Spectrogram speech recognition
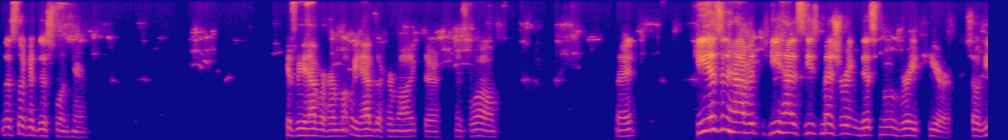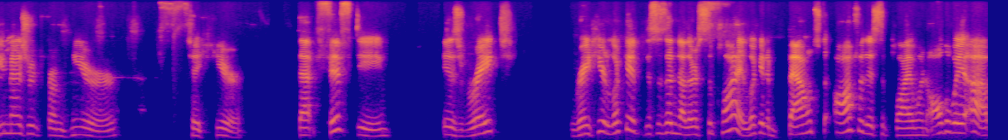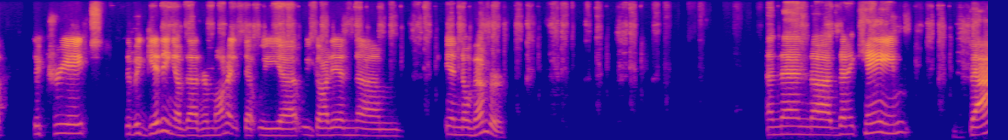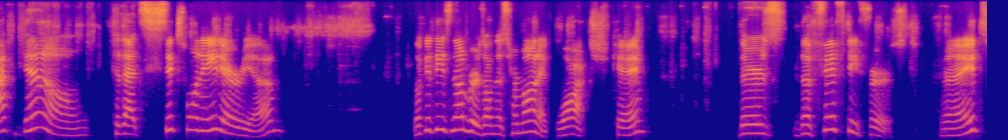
let's look at this one here. Because we have a harmo we have the harmonic there as well. Right? He doesn't have it, he has, he's measuring this move right here. So he measured from here to here. That 50 is right, right here. Look at, this is another supply. Look at it bounced off of this supply, went all the way up to create the beginning of that harmonic that we uh, we got in um, in November. And then uh, then it came back down to that 618 area. Look at these numbers on this harmonic. Watch, okay? There's the 51st, right?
